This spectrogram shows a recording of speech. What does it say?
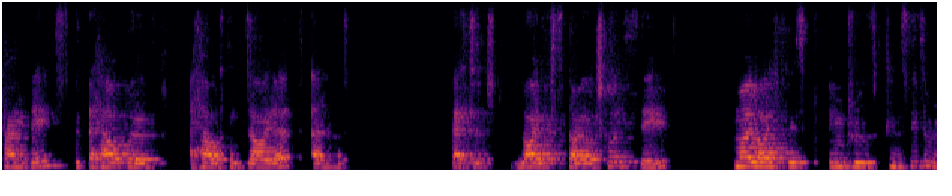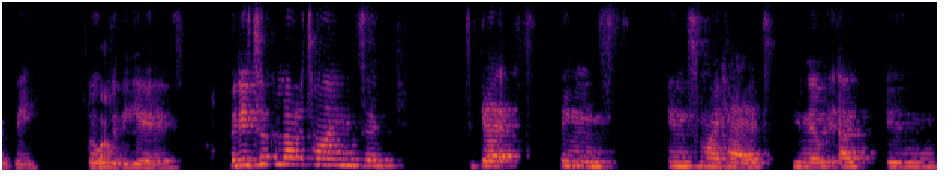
cannabis, with the help of a healthy diet and better lifestyle choices, my life has improved considerably over wow. the years. But it took a lot of time to to get things into my head. You know, I, in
